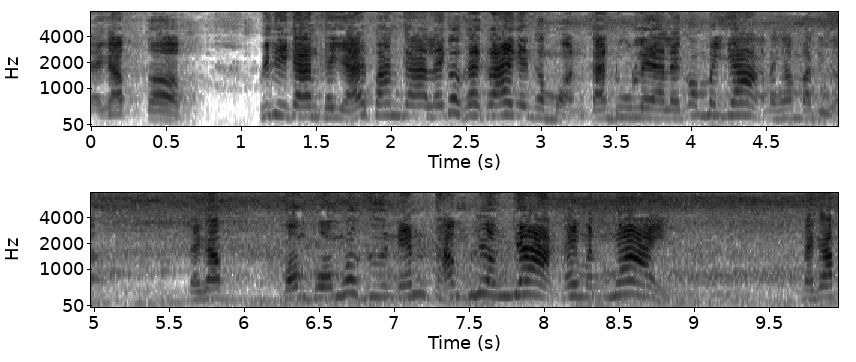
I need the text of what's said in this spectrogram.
นะครับ ก็วิธีการขยายพันธุ์การอะไรก็คล้ายๆกันกับหมอน การดูแลอะไรก็ไม่ยากนะครับมาเดื่อนะครับ ของผมก็คือเน้นทำเรื่องยากให้มันง่ายนะครับ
